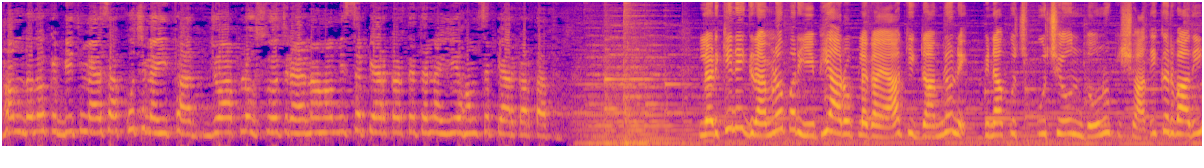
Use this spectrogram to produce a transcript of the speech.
हम दोनों के बीच में ऐसा कुछ नहीं था। जो आप लोग सोच रहे हैं ना हम इससे प्यार करते थे ना ये हमसे प्यार करता था। लड़की ने ग्रामीणों पर यह भी आरोप लगाया कि ग्रामीणों ने बिना कुछ पूछे उन दोनों की शादी करवा दी।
